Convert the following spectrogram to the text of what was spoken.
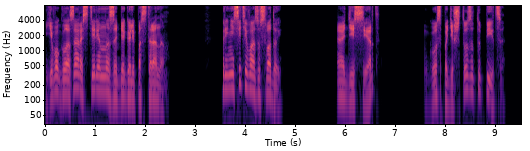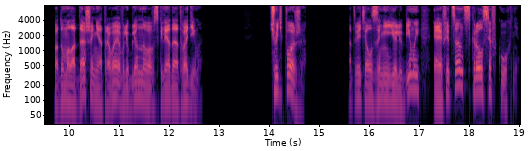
Его глаза растерянно забегали по сторонам. «Принесите вазу с водой». «А десерт?» «Господи, что за тупица?» — подумала Даша, не отрывая влюбленного взгляда от Вадима. «Чуть позже», — ответил за нее любимый, и официант скрылся в кухне.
